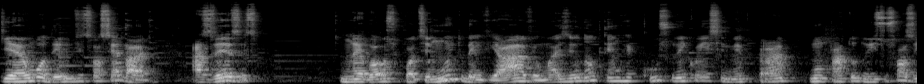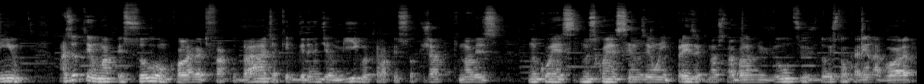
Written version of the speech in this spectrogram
que é o modelo de sociedade. Às vezes, um negócio pode ser muito bem viável, mas eu não tenho recurso nem conhecimento para montar tudo isso sozinho. Mas eu tenho uma pessoa, um colega de faculdade, aquele grande amigo, aquela pessoa que já que nós nos conhecemos em uma empresa que nós trabalhamos juntos e os dois estão querendo agora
